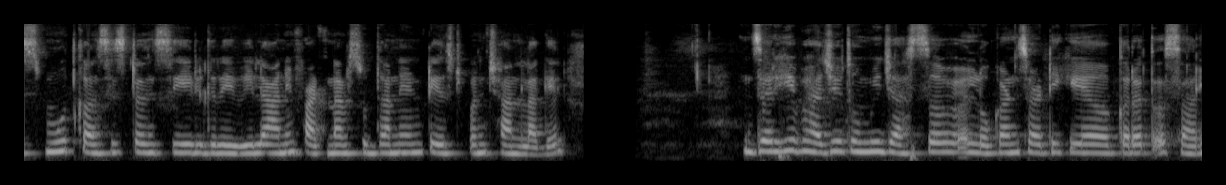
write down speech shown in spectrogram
स्मूथ कन्सिस्टन्सी येईल ग्रेव्हीला आणि फाटणारसुद्धा नाही आणि टेस्ट पण छान लागेल. जर ही भाजी तुम्ही जास्त लोकांसाठी के करत असाल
